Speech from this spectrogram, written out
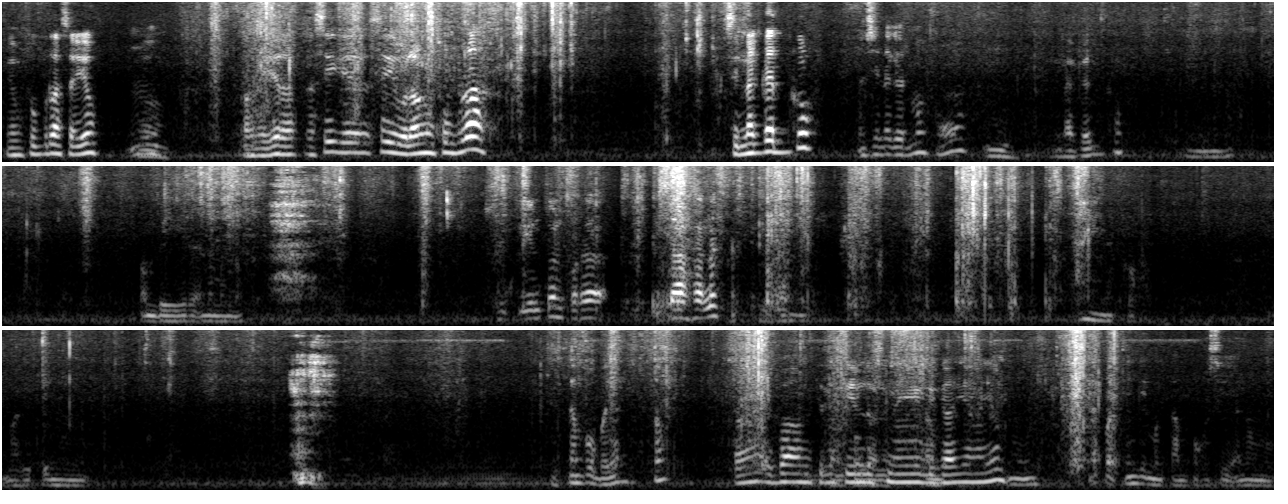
Yung sobra sa iyo. Mm. Ang hirap kasi kasi walang sobra. Sinagad ko. Ang sinagad mo? Oh, sinagad ko. Pambihira naman. Yun tol, para isahan na. Ay, nako. Bakit yun? Tampo ba yan? Ito? Parang iba ang kinikilos ni Ligaya ngayon. Mm. Dapat hindi magtampo kasi ano mo.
